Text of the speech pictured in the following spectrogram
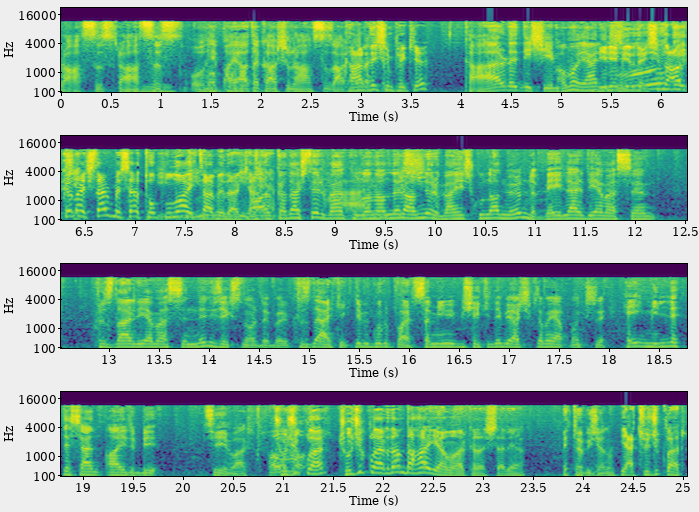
Rahatsız rahatsız. O hep hayata karşı rahatsız arkadaşlar. Kardeşim peki? Kardeşim. Ama yani Birebir de. Şimdi geçin- arkadaşlar mesela topluluğa hitap ederken. Arkadaşları ben kullananları Kardeşim. anlıyorum. Ben hiç kullanmıyorum da beyler diyemezsin. Kızlar diyemezsin. Ne diyeceksin orada böyle kızlı erkekli bir grup var. Samimi bir şekilde bir açıklama yapmak istiyor. Hey millet desen ayrı bir şey var. Çocuklar, çocuklardan daha iyi ama arkadaşlar ya. E tabi canım. Ya çocuklar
